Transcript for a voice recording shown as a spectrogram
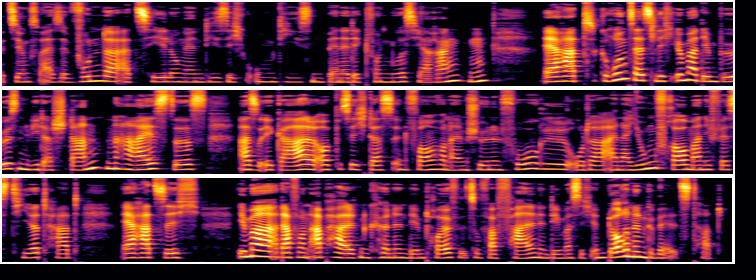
beziehungsweise Wundererzählungen, die sich um diesen Benedikt von Nursia ranken. Er hat grundsätzlich immer dem Bösen widerstanden, heißt es. Also egal, ob sich das in Form von einem schönen Vogel oder einer Jungfrau manifestiert hat, er hat sich immer davon abhalten können, dem Teufel zu verfallen, indem er sich in Dornen gewälzt hat.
